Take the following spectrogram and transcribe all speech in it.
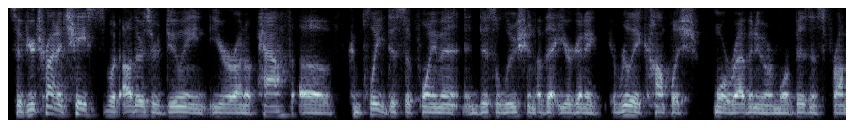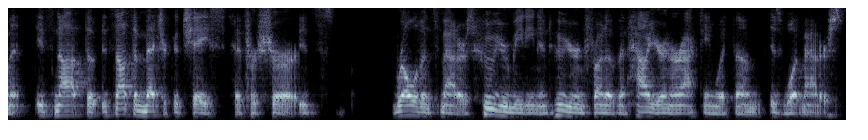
So if you're trying to chase what others are doing, you're on a path of complete disappointment and dissolution of that you're going to really accomplish more revenue or more business from it. It's not the it's not the metric to chase for sure. It's relevance matters. Who you're meeting and who you're in front of and how you're interacting with them is what matters.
